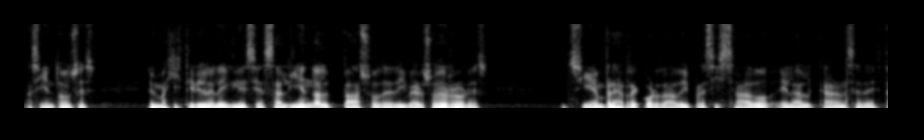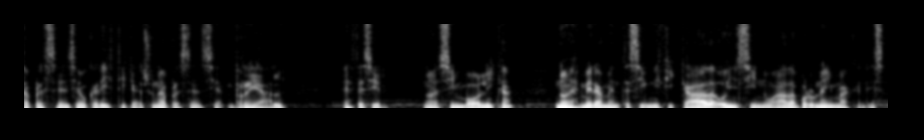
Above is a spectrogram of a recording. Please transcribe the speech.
Así entonces, el magisterio de la Iglesia, saliendo al paso de diversos errores, siempre ha recordado y precisado el alcance de esta presencia eucarística. Es una presencia real, es decir, no es simbólica, no es meramente significada o insinuada por una imagen, es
